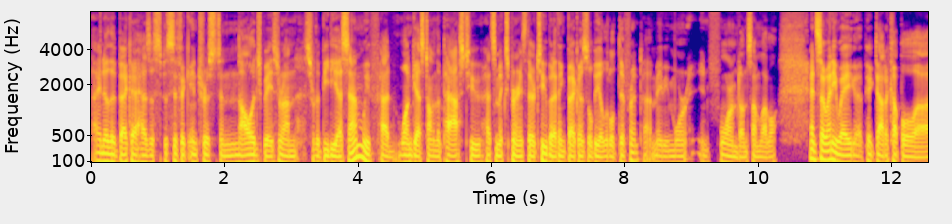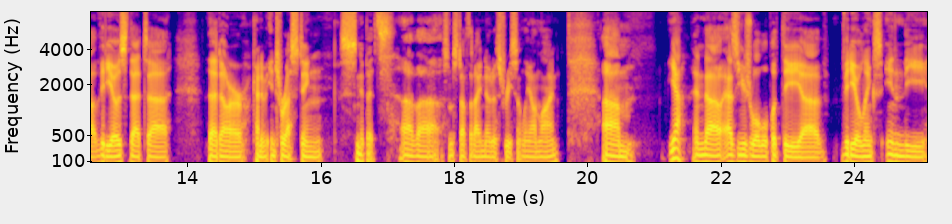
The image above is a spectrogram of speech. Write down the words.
I know that Becca has a specific interest and knowledge base around sort of BDSM. We've had one guest on in the past who had some experience there too, but I think Becca's will be a little different, uh, maybe more informed on some level. And so, anyway, I picked out a couple uh, videos that uh, that are kind of interesting snippets of uh, some stuff that I noticed recently online. Um, yeah, and uh, as usual, we'll put the uh, video links in the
